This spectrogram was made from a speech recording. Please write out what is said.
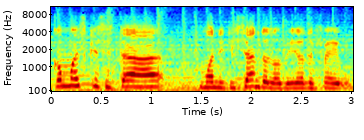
¿cómo es que se está monetizando los videos de Facebook?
